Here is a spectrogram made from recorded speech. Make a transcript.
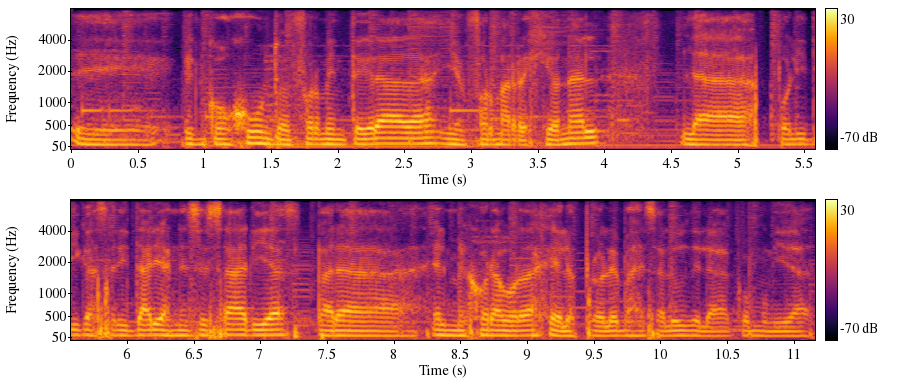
eh, en conjunto, en forma integrada y en forma regional las políticas sanitarias necesarias para el mejor abordaje de los problemas de salud de la comunidad.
